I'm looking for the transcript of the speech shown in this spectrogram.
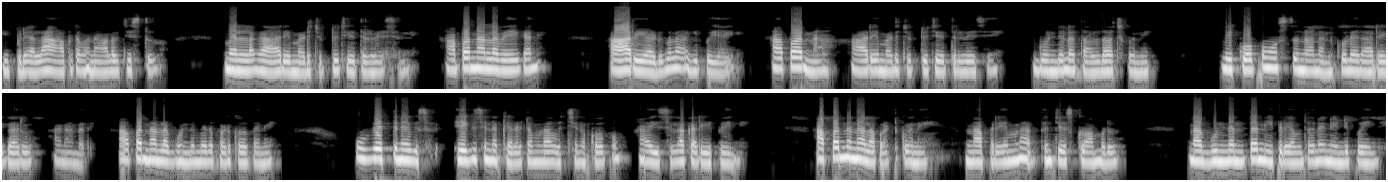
ఇప్పుడు ఎలా ఆపటం అని ఆలోచిస్తూ మెల్లగా ఆర్య మెడ చుట్టూ చేతులు వేసింది. అపర్ణ అలా వేయగానే ఆర్య అడుగులు ఆగిపోయాయి. అపర్ణ ఆర్య మెడ చుట్టూ చేతులు వేసి గుండెలో తలదాచుకొని మీ కోపం వస్తుందని అనుకోలేదు ఆర్య గారు అని అన్నది. అపర్ణ అలా గుండె మీద పడుకోగానే ఉవ్వెత్తున ఎగిసి ఎగిసిన కెరటంలా వచ్చిన కోపం ఆ ఇసులా కరిగిపోయింది. అపర్ణను అలా పట్టుకొని నా ప్రేమను అర్థం చేసుకో అమ్ముడు. నా గుండెంతా నీ ప్రేమతోనే నిండిపోయింది.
